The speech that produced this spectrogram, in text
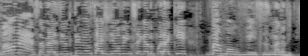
Vamos nessa, Brasil, que tem mensagem de ouvinte chegando por aqui. Vamos ouvir esses maravilhosos.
